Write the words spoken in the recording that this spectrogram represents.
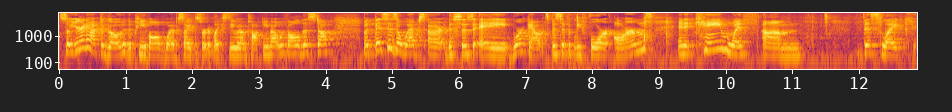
So you're gonna have to go to the Pvolve website to sort of like see what I'm talking about with all of this stuff. But this is a web, uh, this is a workout specifically for arms, and it came with um, this like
